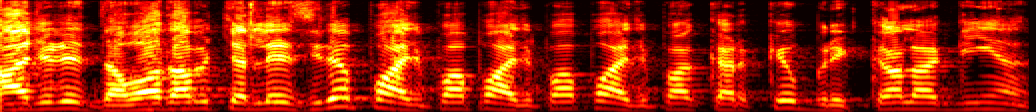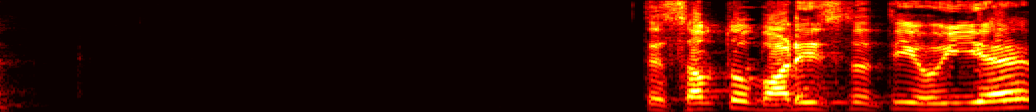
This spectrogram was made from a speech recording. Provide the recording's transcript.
ਆ ਜਿਹੜੇ ਦਵਾ ਦਵ ਚੱਲੇ ਸੀ ਨਾ ਭਾਜਪਾ ਭਾਜਪਾ ਭਾਜਪਾ ਕਰਕੇ ਉਹ ਬ੍ਰੇਕਾਂ ਲੱਗ ਗਈਆਂ। ਤੇ ਸਭ ਤੋਂ ਮਾੜੀ ਸਥਿਤੀ ਹੋਈ ਹੈ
